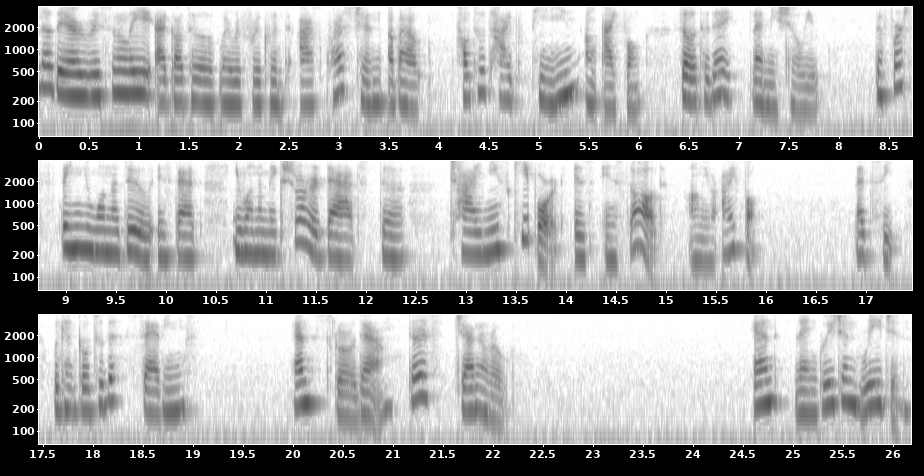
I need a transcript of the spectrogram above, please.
Hello there, recently I got a very frequent asked question about how to type pinyin on iPhone. So today, let me show you. The first thing you want to do is that you want to make sure that the Chinese keyboard is installed on your iPhone. Let's see, we can go to the settings and scroll down. There's general and language and region.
